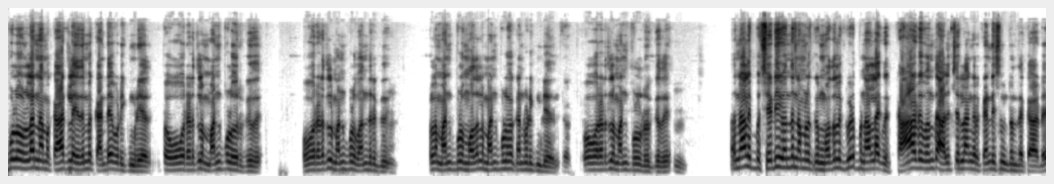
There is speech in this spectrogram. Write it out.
புழுலாம் நம்ம காட்டில் எதுவுமே கண்டே பிடிக்க முடியாது. இப்போ ஒவ்வொரு இடத்துல மண்புழு இருக்குது. ஒவ்வொரு இடத்துல மண்புழு வந்திருக்கு. இப்போல்லாம் மண்புழு முதல்ல மண்புழுவை கண்டுபிடிக்க முடியாது. ஒவ்வொரு இடத்துல மண்புழு இருக்குது. அதனால இப்போ செடி வந்து நம்மளுக்கு முதலுக்கு விட இப்போ நல்லா இருக்குது. காடு வந்து அழிச்சிடலாங்கிற கண்டிஷன் இருந்த காடு.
